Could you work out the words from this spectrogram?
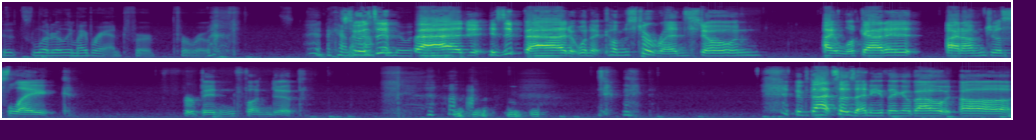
It's literally my brand for for ruins. I kind of So is it it. bad? Is it bad when it comes to redstone? I look at it and I'm just like, forbidden fun dip. if that says anything about uh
